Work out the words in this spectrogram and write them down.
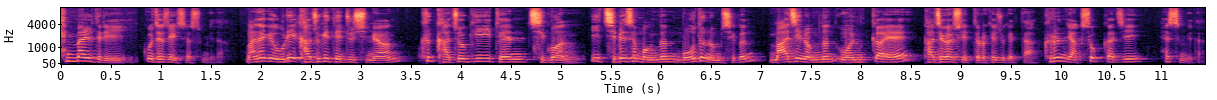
팻말들이 꽂아져 있었습니다. 만약에 우리의 가족이 돼주시면 그 가족이 된 직원 이 집에서 먹는 모든 음식은 마진 없는 원가에 가져갈 수 있도록 해주겠다. 그런 약속까지 했습니다.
